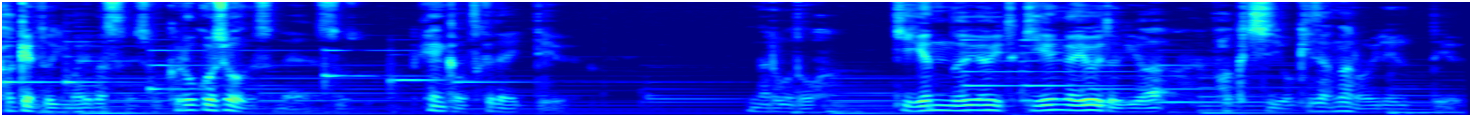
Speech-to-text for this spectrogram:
かけるときもありますね。その黒胡椒ですね。そう変化をつけたいっていう。なるほど。機嫌の良いと、機嫌が良いときは、パクチーを刻んだのを入れるっていう。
